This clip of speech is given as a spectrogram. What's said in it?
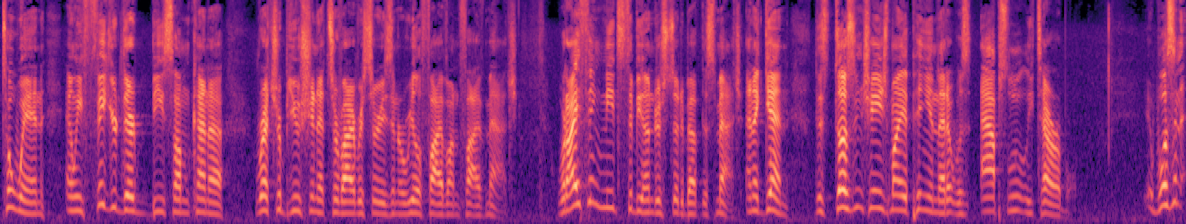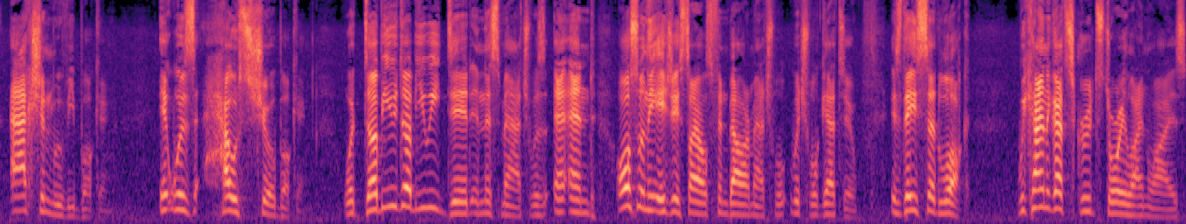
to win, and we figured there'd be some kind of retribution at Survivor Series in a real five on five match. What I think needs to be understood about this match, and again, this doesn't change my opinion that it was absolutely terrible. It wasn't action movie booking, it was house show booking. What WWE did in this match was, and also in the AJ Styles Finn Balor match, which we'll get to, is they said, look, we kind of got screwed storyline wise.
